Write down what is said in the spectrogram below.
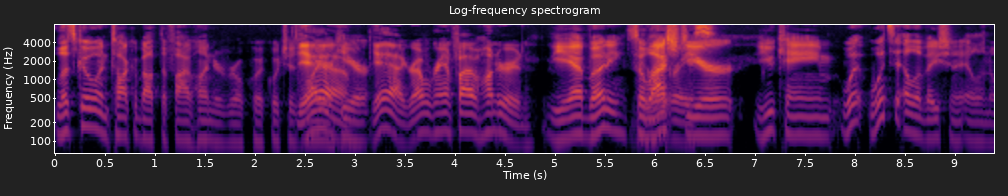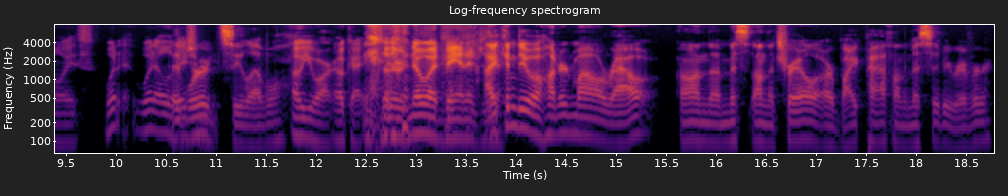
let's go and talk about the 500 real quick, which is why you're here. yeah gravel grand 500 Yeah, buddy. So Great last race. year you came. What what's the elevation in Illinois? What what elevation? we're at sea level oh, you are okay. So there's no advantage. I can do a hundred mile route on the miss on the trail or bike path on the Mississippi River,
